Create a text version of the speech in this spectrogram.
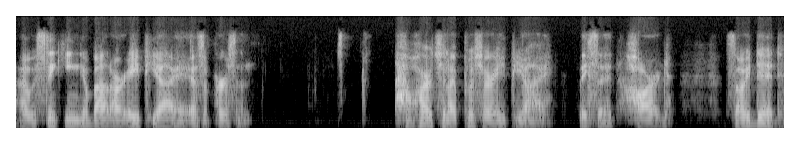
I was thinking about our API as a person. How hard should I push our API? They said, hard. So I did.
